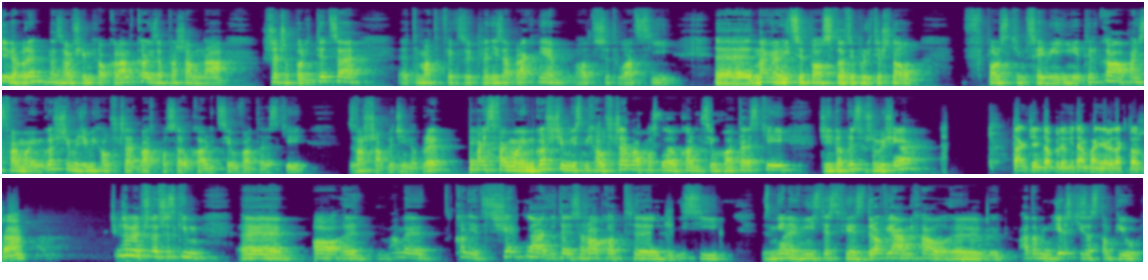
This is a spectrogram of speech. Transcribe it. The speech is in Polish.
Dzień dobry, nazywam się Michał Kolanko i zapraszam na Rzecz o Polityce. Tematów jak zwykle nie zabraknie, od sytuacji e, na granicy po sytuację polityczną w polskim Sejmie i nie tylko. A Państwa moim gościem będzie Michał Szczerba, poseł Koalicji Obywatelskiej z Warszawy. Dzień dobry. Państwa moim gościem jest Michał Szczerba, poseł Koalicji Obywatelskiej. Dzień dobry, słyszymy się? Tak, dzień dobry, witam panie redaktorze. Chciałbym przede wszystkim e, o, e, mamy koniec sierpnia i to jest rok od e, dymisji zmiany w Ministerstwie Zdrowia. Michał Adam Niedzielski zastąpił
